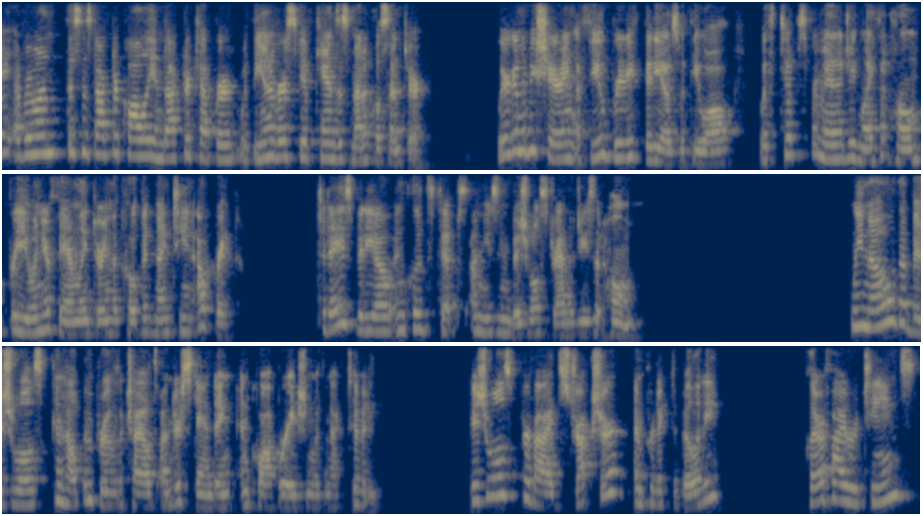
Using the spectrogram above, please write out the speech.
Hey everyone, this is Dr. Cauley and Dr. Tepper with the University of Kansas Medical Center. We're going to be sharing a few brief videos with you all with tips for managing life at home for you and your family during the COVID-19 outbreak. Today's video includes tips on using visual strategies at home. We know that visuals can help improve a child's understanding and cooperation with an activity. Visuals provide structure and predictability, clarify routines,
